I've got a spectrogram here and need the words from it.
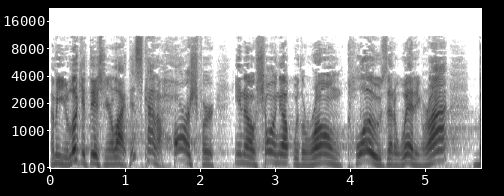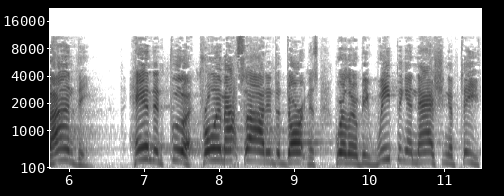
I mean, you look at this and you're like, this is kind of harsh for, you know, showing up with the wrong clothes at a wedding, right? Binding, hand and foot, throw him outside into darkness where there will be weeping and gnashing of teeth.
